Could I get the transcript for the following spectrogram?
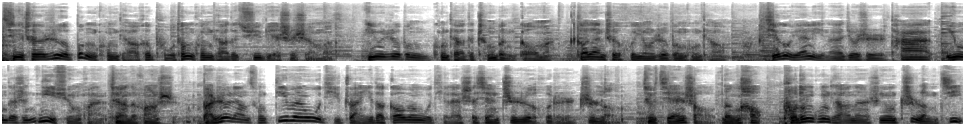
汽车热泵空调和普通空调的区别是什么？因为热泵空调的成本高嘛，高端车会用热泵空调。结构原理呢，就是它用的是逆循环这样的方式，把热量从低温物体转移到高温物体来实现制热或者是制冷，就减少能耗。普通空调呢是用制冷剂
